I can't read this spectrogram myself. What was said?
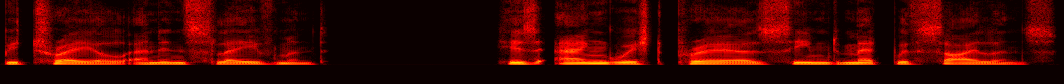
betrayal, and enslavement. His anguished prayers seemed met with silence,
